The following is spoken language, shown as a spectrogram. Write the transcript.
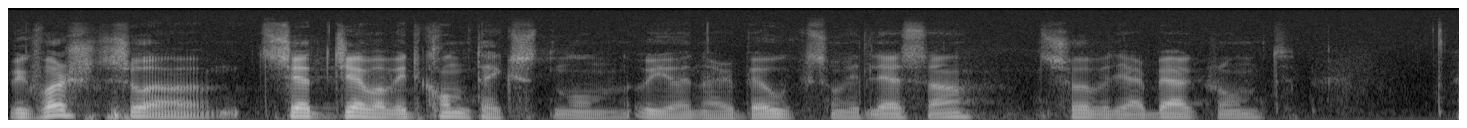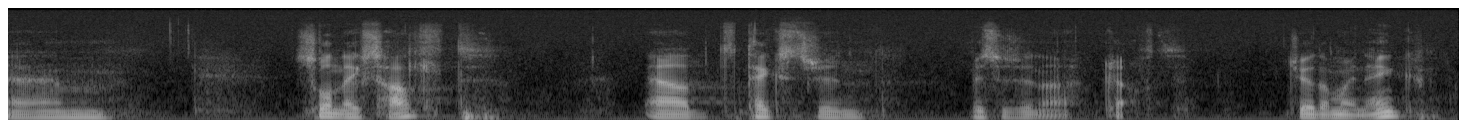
vi først så sett djeva vid konteksten og gjør bok som vi leser, så vil jeg bakgrunn um, sånn eksalt at teksten mister sina kraft. Gjør det mening. Ja.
